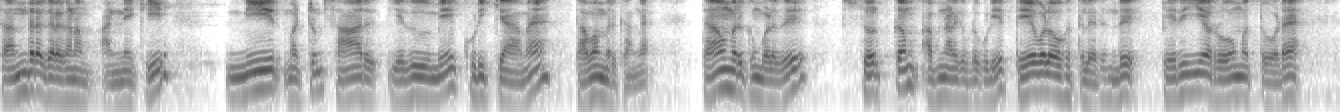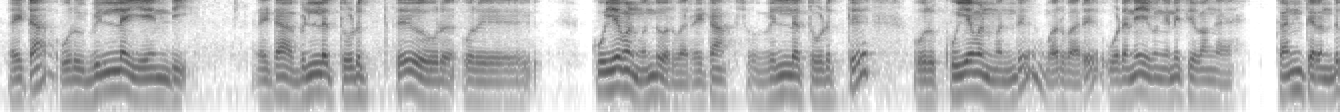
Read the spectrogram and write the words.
சந்திர கிரகணம் அன்னைக்கு நீர் மற்றும் சாறு எதுவுமே குடிக்காம தவம் இருக்காங்க. தவம் இருக்கும் பொழுது சொர்க்கம் அப்படின்னு அழைக்கப்படக்கூடிய தேவலோகத்திலிருந்து பெரிய ரோமத்தோட ரைட்டா ஒரு வில்லை ஏந்தி ரைட்டா வில்லை தொடுத்து ஒரு ஒரு குயவன் வந்து வருவார் ரைட்டா ஸோ வில்லை தொடுத்து ஒரு குயவன் வந்து வருவார். உடனே இவங்க என்ன செய்வாங்க? கண் திறந்து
